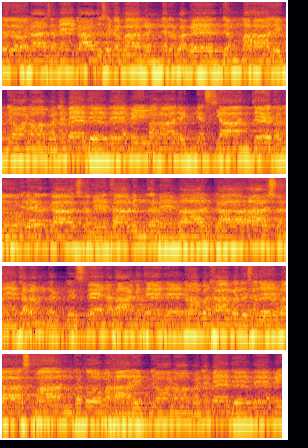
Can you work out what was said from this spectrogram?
पुरोणासमेकादशकपालम् निर्वपेद्यम् महायज्ञो नोपनमे देवे वै महायज्ञस्याञ्चेतनो गर्गाश्वमेधाविन्द्रमेवार्काश्वमेधवन्तग्स्वेन भागधे देनोपधावति सदेवास्मान् ततो महायज्ञो नोपनमे देवे वै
